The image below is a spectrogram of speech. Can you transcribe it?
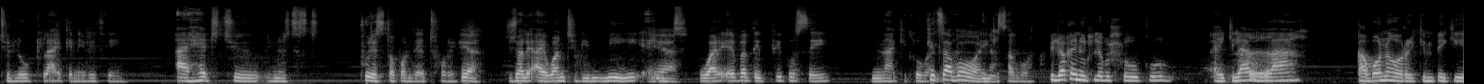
to look like and everything. I had to you know just put a stop on that for it. Yeah. Usually I want to be me and Yeah. whatever the people say. nna ke tlo Ke tsa bona. Pelo ya ka ne utlwile bohloko eh, ke la lla ka bona hore ke mpe ke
